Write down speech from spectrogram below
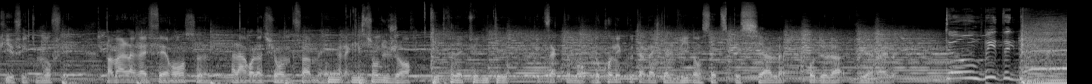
qui effectivement fait pas mal référence euh, à la relation homme-femme et à la mm-hmm. question du genre. Qui est très d'actualité. Exactement. Donc on écoute Anna Calvi dans cette spéciale au-delà du RL. Don't beat the girl.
